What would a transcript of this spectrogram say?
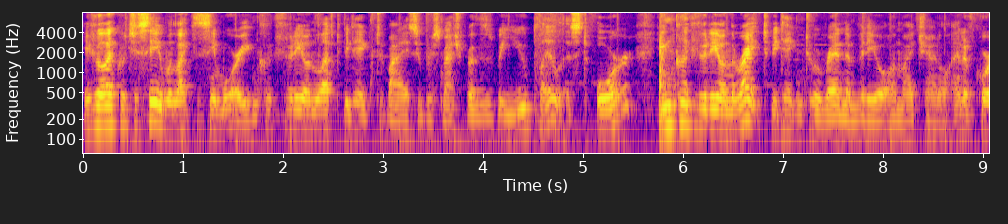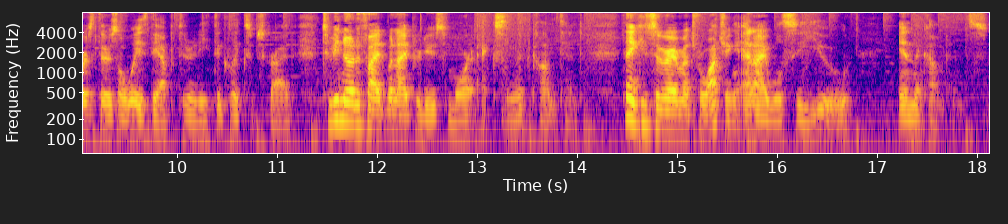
If you like what you see and would like to see more, you can click the video on the left to be taken to my Super Smash Bros. Wii U playlist, or you can click the video on the right to be taken to a random video on my channel. And of course, there's always the opportunity to click subscribe to be notified when I produce more excellent content. Thank you so very much for watching, and I will see you in the comments.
